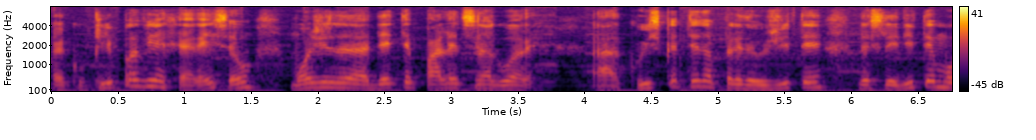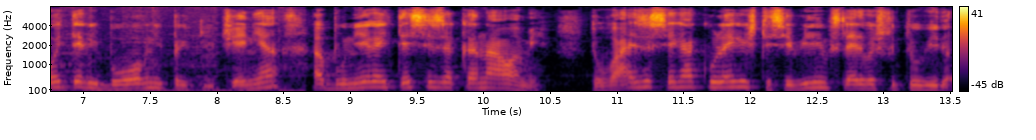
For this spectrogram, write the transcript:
Ако клипа ви е харесал, може да дадете палец нагоре. А ако искате да продължите да следите моите риболовни приключения, абонирайте се за канала ми. Това е за сега, колеги, ще се видим в следващото видео.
